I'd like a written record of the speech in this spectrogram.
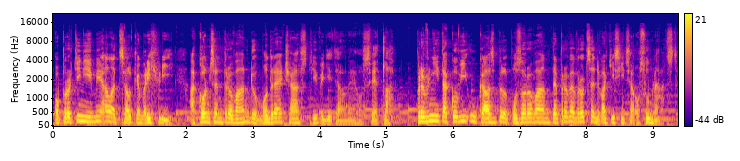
Oproti ním je ale celkem rychlý a koncentrován do modré části viditelného světla. První takový úkaz byl pozorován teprve v roce 2018.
